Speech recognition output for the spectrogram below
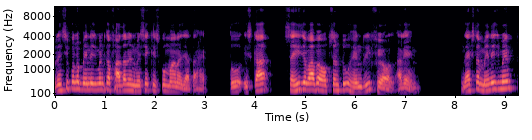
principle of management का फादर इनमें से किसको माना जाता है? तो इसका सही जवाब है option two Henri Fayol again. Next, management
